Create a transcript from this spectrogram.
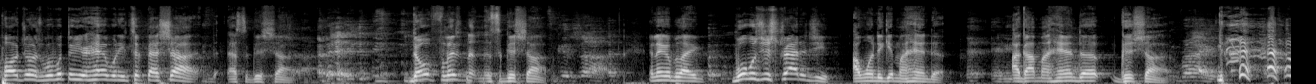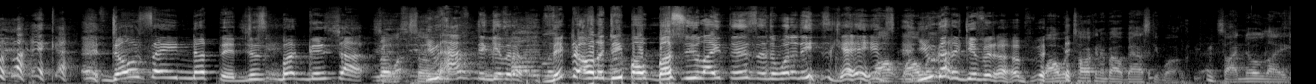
Paul George, what went through your head when he took that shot? That's a good shot. Don't flinch nothing. That's a good shot. Good shot. And they gonna be like, "What was your strategy?" I wanted to get my hand up. I got my hand up. Good shot. Right. Don't say nothing, just but good shot, bro. So- you have to give it up. Victor Oladipo busts you like this in one of these games. While- while you gotta give it up. While we're talking about basketball, so I know like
